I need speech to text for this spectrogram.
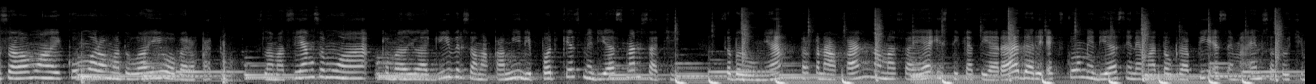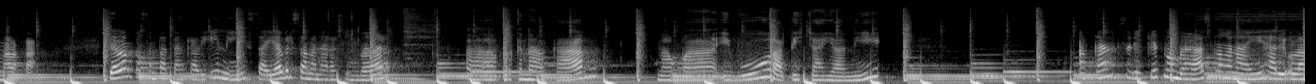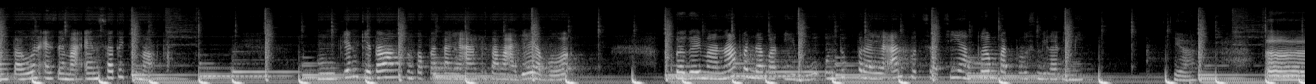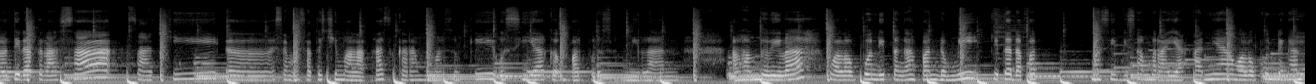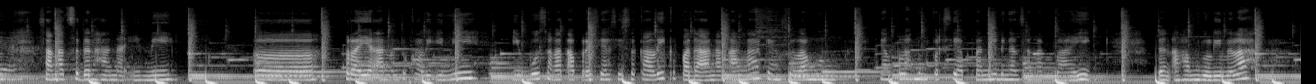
Assalamualaikum warahmatullahi wabarakatuh. Selamat siang semua. Kembali lagi bersama kami di podcast Mediasman Saci. Sebelumnya, perkenalkan nama saya Istika Tiara dari Ekskul Media Sinematografi SMAN 1 Cimalaka. Dalam kesempatan kali ini, saya bersama narasumber Uh, perkenalkan, nama Ibu Ratih Cahyani. akan sedikit membahas mengenai hari ulang tahun SMAN 1 Cimalaka. Mungkin kita langsung ke pertanyaan pertama aja ya, Bu. Bagaimana pendapat Ibu untuk perayaan HUT Saci yang ke-49 ini? Ya, uh, tidak terasa Saci uh, SMA 1 Cimalaka sekarang memasuki usia ke-49. Alhamdulillah, walaupun di tengah pandemi kita dapat masih bisa merayakannya walaupun dengan Iya. sangat sederhana ini. Eh, perayaan untuk kali ini, Ibu sangat apresiasi sekali kepada anak-anak yang telah yang telah mempersiapkannya dengan sangat baik. Dan alhamdulillah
